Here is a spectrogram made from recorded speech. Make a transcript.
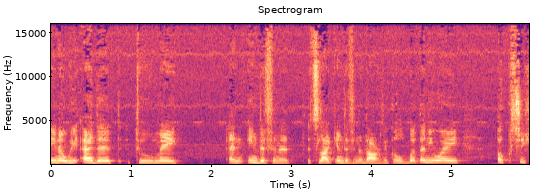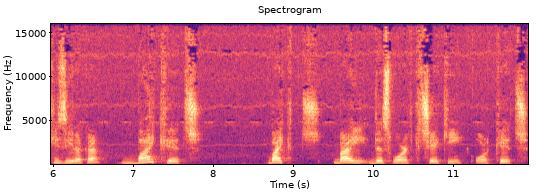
you know, we added to make an indefinite. It's like indefinite article. But anyway, Okchihiziraka, by kitch, by, by this word kcheki or kitch,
